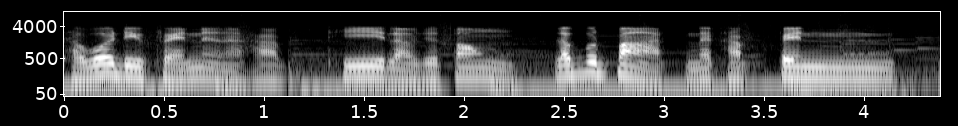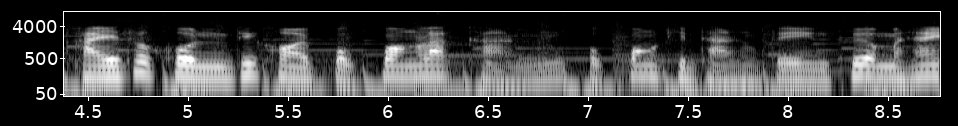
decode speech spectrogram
Tower Defense นะนะครับ ที่เราจะต้องรับบทบาทนะครับ เป็นใครสักคนที่คอยปกป้องรากฐานปกป้องถิ่นฐานของตัวเอง เพื่อไม่ให้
